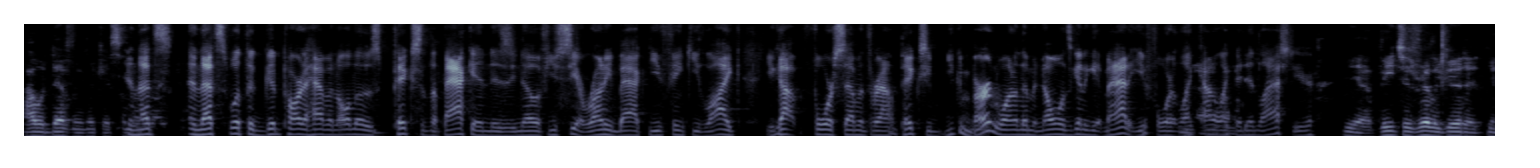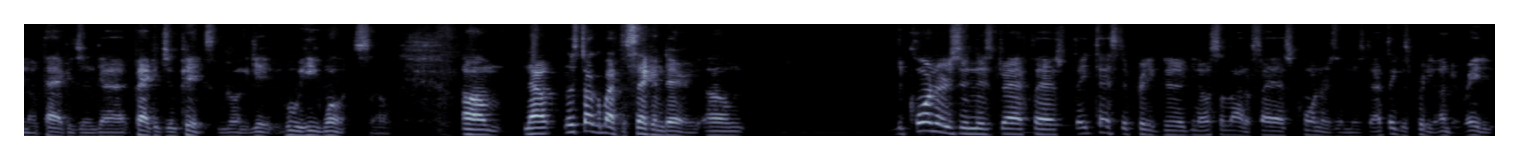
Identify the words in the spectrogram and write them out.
I would definitely look at some. And that's like that. and that's what the good part of having all those picks at the back end is. You know, if you see a running back you think you like, you got four seventh round picks. You you can burn one of them, and no one's going to get mad at you for it, like no. kind of like they did last year. Yeah, Veach is really good at you know packaging guy packaging picks and going to get who he wants. So, um, now let's talk about the secondary. Um, the corners in this draft class they tested pretty good. You know, it's a lot of fast corners in this. I think it's pretty underrated.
